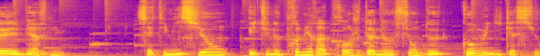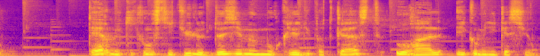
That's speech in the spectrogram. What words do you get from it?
et bienvenue. Cette émission est une première approche de la notion de communication, terme qui constitue le deuxième mot-clé du podcast Oral et communication.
